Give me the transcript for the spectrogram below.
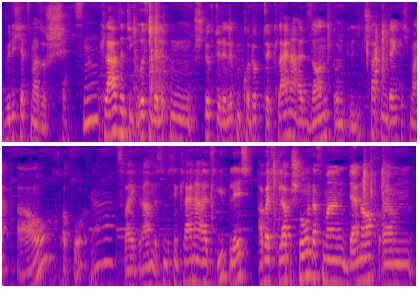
Würde ich jetzt mal so schätzen. Klar sind die Größen der Lippenstifte, der Lippenprodukte kleiner als sonst und Lidschatten denke ich mal auch. Obwohl, ja, 2 Gramm ist ein bisschen kleiner als üblich. Aber ich glaube schon, dass man dennoch ähm,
